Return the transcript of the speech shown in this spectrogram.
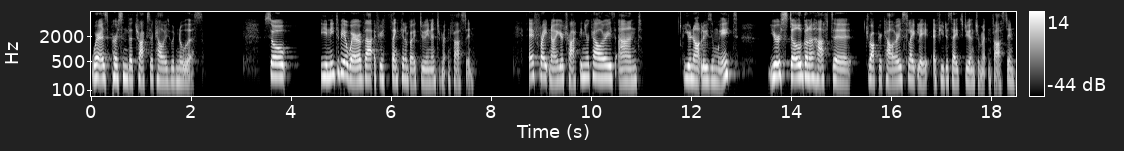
Whereas a person that tracks their calories would know this. So you need to be aware of that if you're thinking about doing intermittent fasting. If right now you're tracking your calories and you're not losing weight, you're still going to have to drop your calories slightly if you decide to do intermittent fasting.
